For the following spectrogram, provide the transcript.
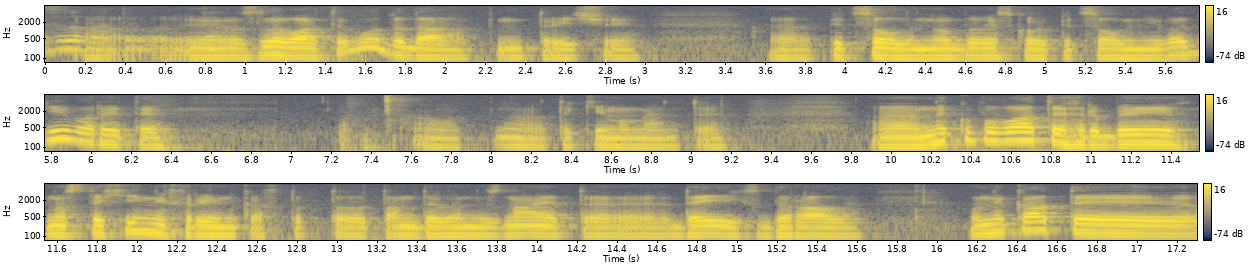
Зливати Е, Зливати воду, да, тричі е, підсолену, обов'язково підсоленій воді варити. От, е, такі моменти. Не купувати гриби на стихійних ринках, тобто там, де ви не знаєте, де їх збирали. Уникати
